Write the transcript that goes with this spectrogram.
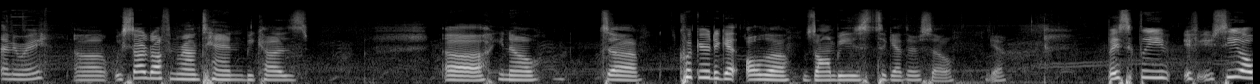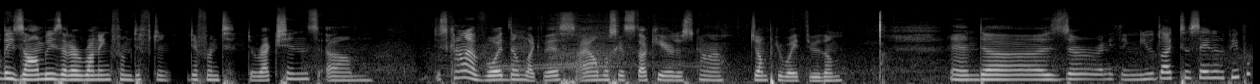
anyway, uh, we started off in round 10 because, uh, you know, uh, quicker to get all the zombies together. So yeah. Basically, if you see all these zombies that are running from different different directions, um, just kind of avoid them like this. I almost get stuck here. Just kind of jump your way through them. And uh, is there anything you'd like to say to the people?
